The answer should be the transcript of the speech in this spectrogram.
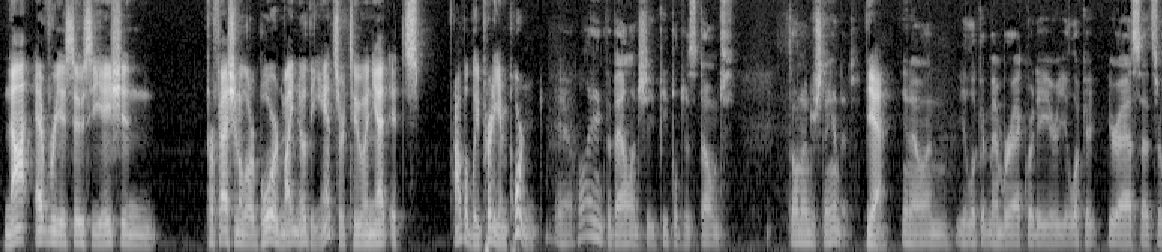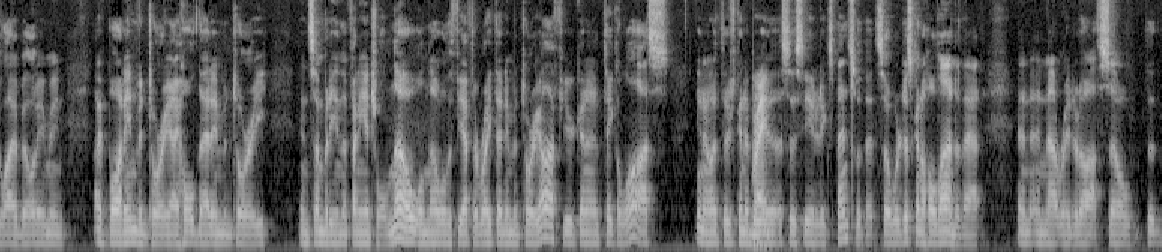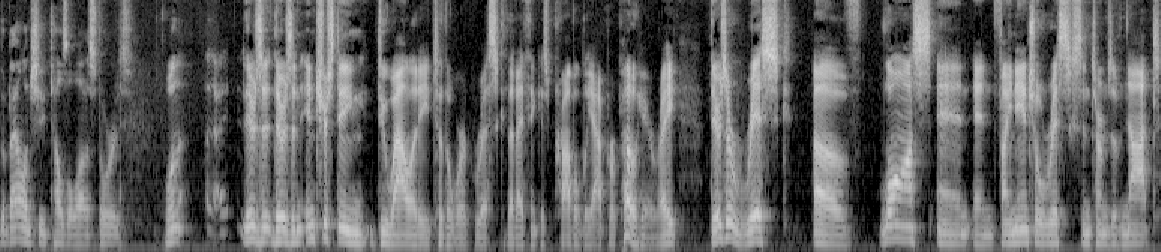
Not every association professional or board might know the answer to and yet it's probably pretty important. Yeah, well, I think the balance sheet people just don't don't understand it. Yeah. You know, and you look at member equity or you look at your assets or liability. I mean, I've bought inventory, I hold that inventory, and somebody in the financial will know will know well if you have to write that inventory off, you're going to take a loss. You know, if there's going to be Right. an associated expense with it. So we're just going to hold on to that and, and not write it off. So the, the balance sheet tells a lot of stories. Well, there's a, there's an interesting duality to the word risk that I think is probably apropos here, right? There's a risk of loss and and financial risks in terms of not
